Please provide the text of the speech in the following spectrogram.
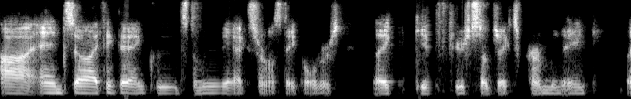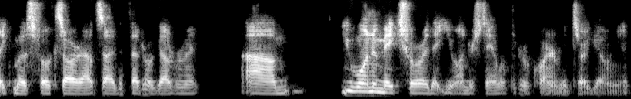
uh, and so I think that includes some of the external stakeholders, like if you're subject to permitting, like most folks are outside the federal government, um, you want to make sure that you understand what the requirements are going in.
